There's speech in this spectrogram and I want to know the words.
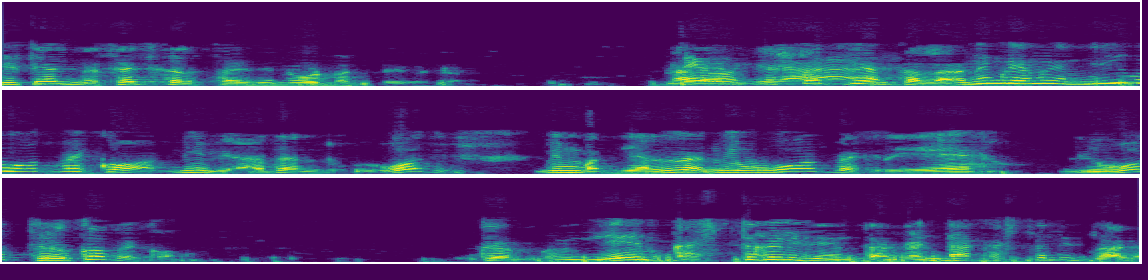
ಡೀಟೇಲ್ ಮೆಸೇಜ್ ಕಳಿಸ್ತಾ ಇದ್ದೀನಿ ನೋಡ್ಬೇಕು ದಯವಿಟ್ಟು ಎಷ್ಟೊತ್ತಿಗೆ ಅಂತಲ್ಲ? ನಿಮ್ಗೆ ಏನು- ನೀವು ಓದ್ಬೇಕು. ನೀವು ಅದನ್ನು ಓದಿ. ನಿಮ್ಮದ್ ಎಲ್ಲ ನೀವು ಓದ್ಬೇಕ್ರಿ. ನೀವು ಓದ್ ತಿಳ್ಕೊಬೇಕು. ಏನ್ ಕಷ್ಟಗಳಿದೆ ಅಂತ ಗಂಡ ಕಷ್ಟದಲ್ಲಿದ್ದಾಗ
